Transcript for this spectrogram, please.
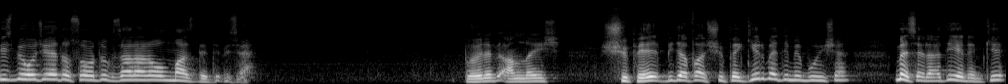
biz bir hocaya da sorduk zarar olmaz dedi bize. Böyle bir anlayış, şüphe, bir defa şüphe girmedi mi bu işe? Mesela diyelim ki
